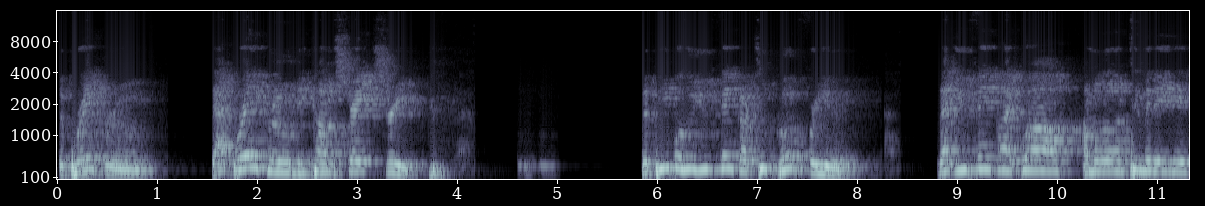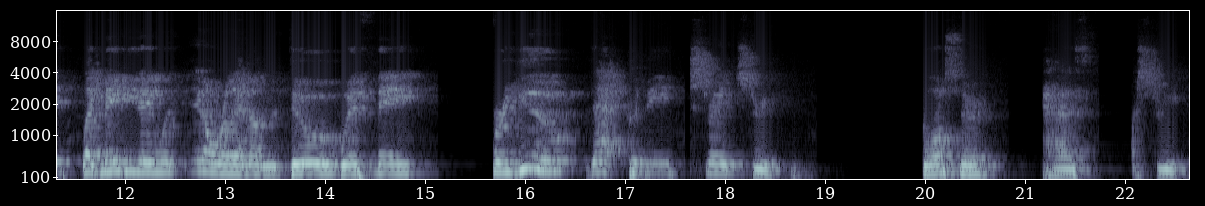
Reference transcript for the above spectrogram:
the break room, that break room becomes straight street. The people who you think are too good for you, that you think like, well, I'm a little intimidated, like maybe they would, they don't really have nothing to do with me. For you, that could be straight street. Gloucester has a street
